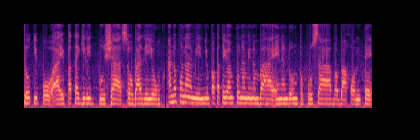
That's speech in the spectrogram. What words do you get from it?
loti po ay patagilid po siya. So bali yung ano po namin, yung papatayuan po namin ng bahay ay nandoon pa po sa baba konti.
